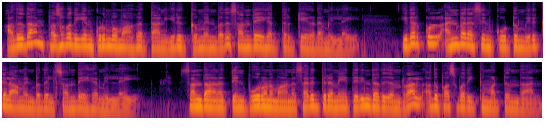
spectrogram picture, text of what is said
அதுதான் பசுபதியின் குடும்பமாகத்தான் இருக்கும் என்பது சந்தேகத்திற்கே இடமில்லை. இதற்குள் அன்பரசின் கூட்டும் இருக்கலாம் என்பதில் சந்தேகமில்லை. சந்தானத்தின் பூரணமான சரித்திரமே தெரிந்தது என்றால் அது பசுபதிக்கு மட்டும்தான்.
